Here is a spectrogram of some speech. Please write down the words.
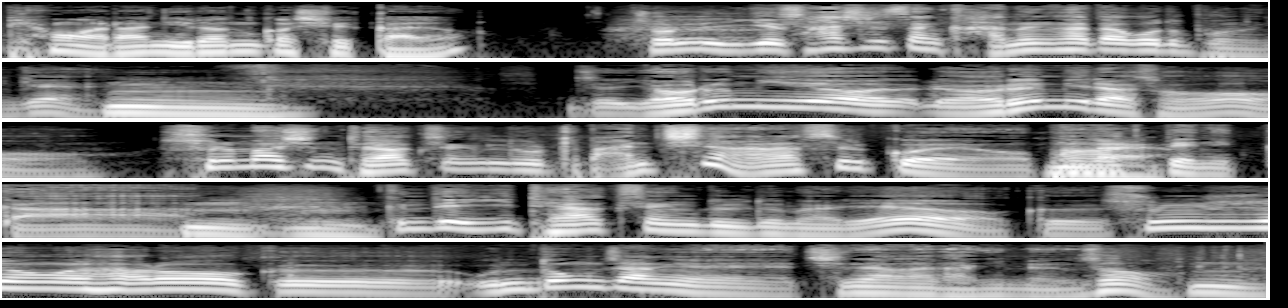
평화란 이런 것일까요? 저는 이게 사실상 가능하다고도 보는 게 음, 이제 여름이 여름이라서 술 마신 대학생들도 그렇게 많지는 않았을 거예요. 방학 네. 때니까. 음, 음. 근데 이 대학생들도 말이에요. 그 술주정을 하러 그 운동장에 지나가 다니면서 음.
